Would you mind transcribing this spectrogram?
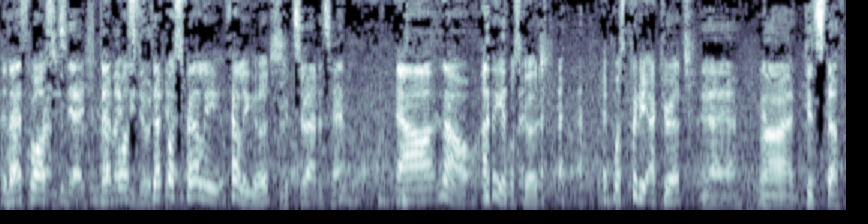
That was pronunciation? that was me do that was fairly fairly good. Two out of ten. Uh, no, I think it was good. it was pretty accurate. Yeah, yeah. All right, good stuff.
